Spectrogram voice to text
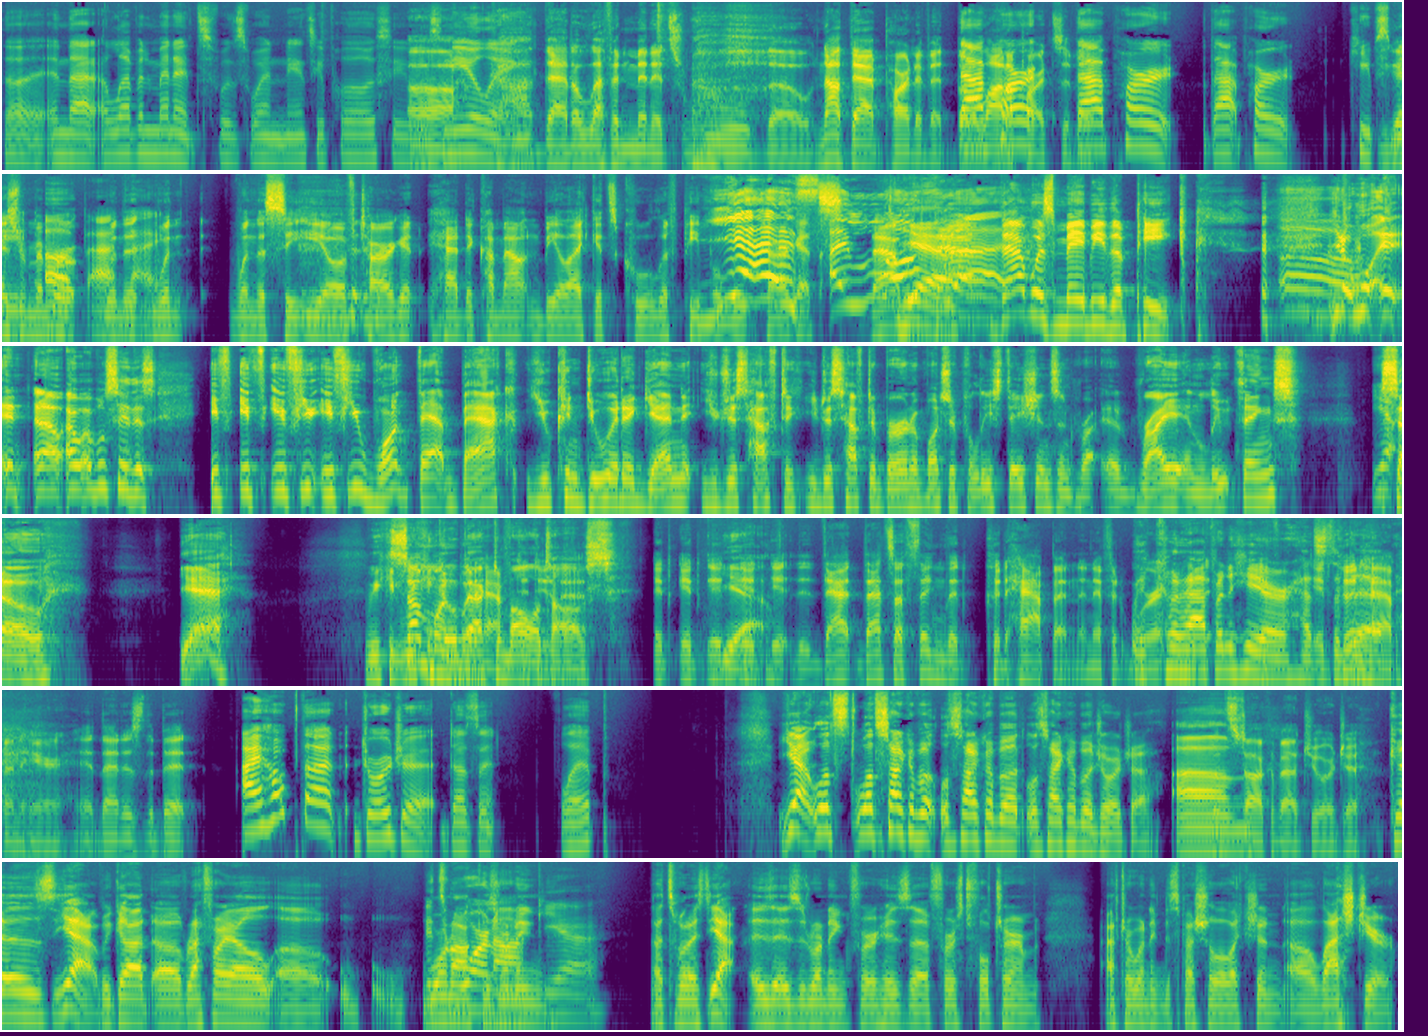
The in that 11 minutes was when Nancy Pelosi was Oh, kneeling. God, that 11 minutes ruled though. Not that part of it, but that a lot part, of parts of it. That part that part keeps You guys me remember up when the night. when when the CEO of Target had to come out and be like, "It's cool if people loot Yes! targets." I that, love Yeah. that. That was maybe the peak. you know well and, and I, I will say this if if if you if you want that back you can do it again you just have to you just have to burn a bunch of police stations and ri- uh, riot and loot things Yeah. so yeah we can, Someone we can go back to have to molotovs It it it, Yeah. it, it that that's a thing that could happen, and if it It were could happen here. it, That's it the could bit. happen here. It, that is the bit. I hope that Georgia doesn't flip. Yeah, let's let's talk about let's talk about let's talk about Georgia. Um, Let's talk about Georgia. because yeah, we got uh, Raphael uh, Warnock, Warnock, is running. yeah. That's what I yeah is, is running for his uh, first full term after winning the special election uh, last year.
